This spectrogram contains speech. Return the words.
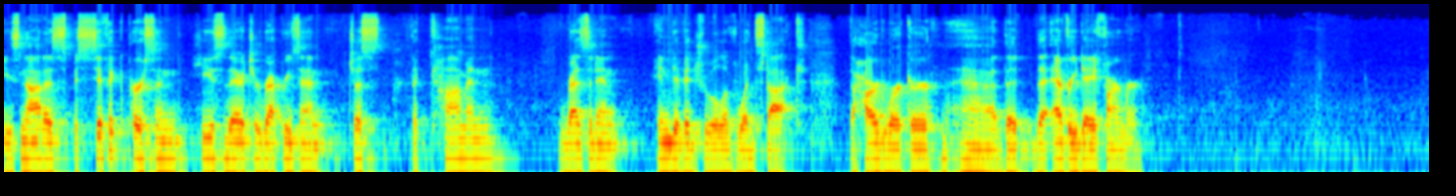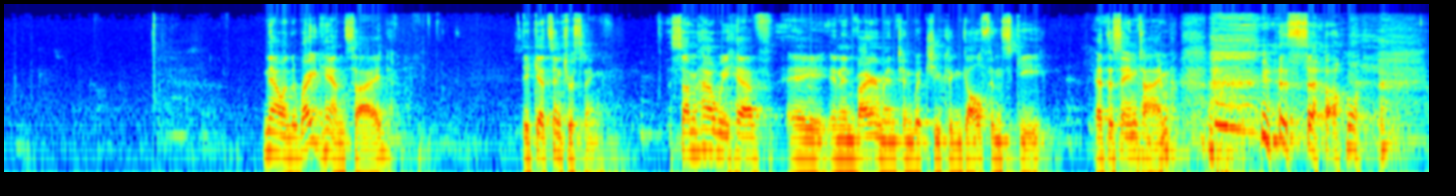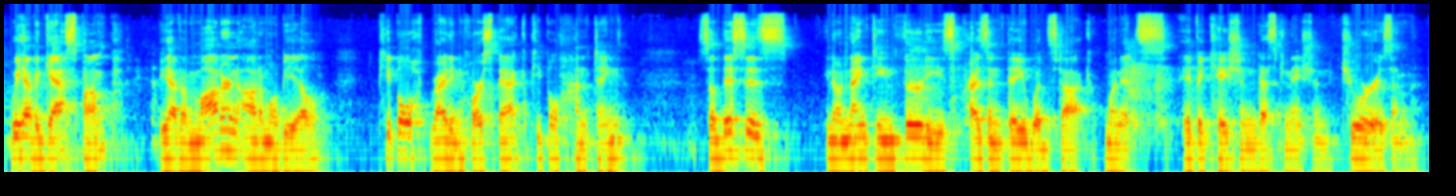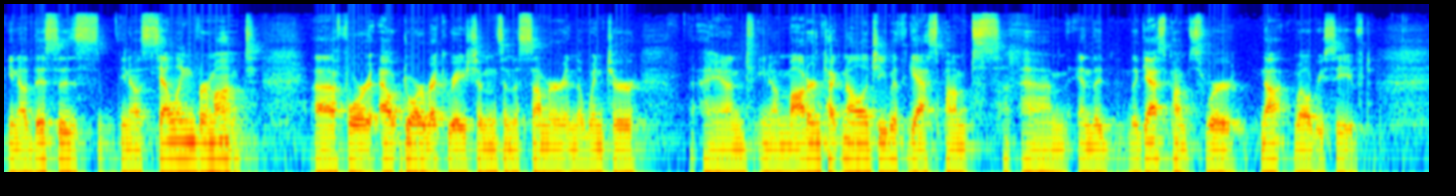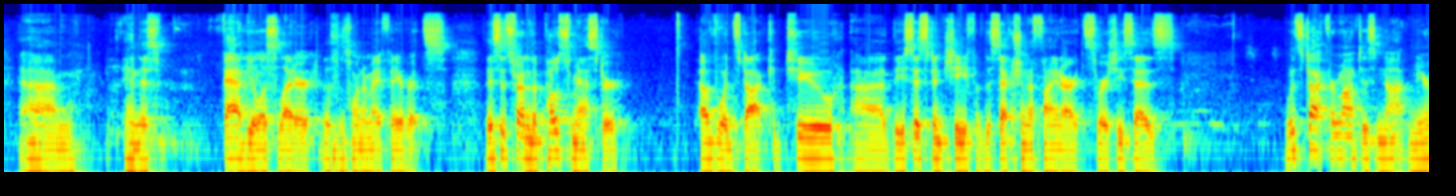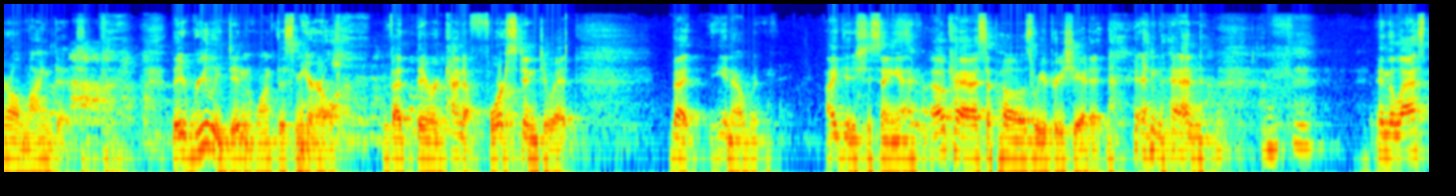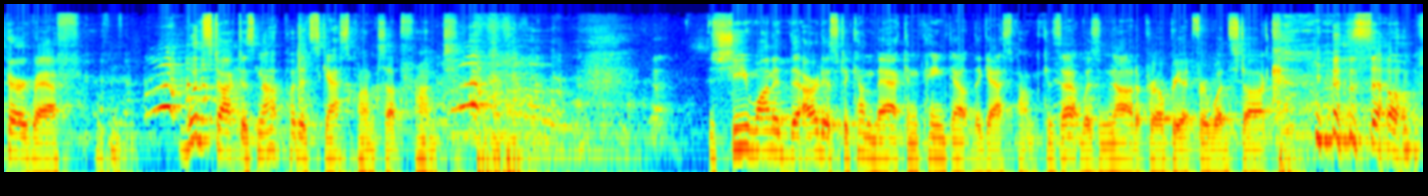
He's not a specific person. He's there to represent just the common resident individual of Woodstock, the hard worker, uh, the, the everyday farmer. Now, on the right hand side, it gets interesting. Somehow we have a, an environment in which you can golf and ski at the same time. so we have a gas pump, we have a modern automobile, people riding horseback, people hunting. So this is, you know, 1930s present day Woodstock when it's a vacation destination, tourism. You know, this is, you know, selling Vermont uh, for outdoor recreations in the summer, in the winter, and you know modern technology with gas pumps, um, and the, the gas pumps were not well received. Um, in this fabulous letter, this is one of my favorites. This is from the postmaster of Woodstock to uh, the assistant chief of the section of fine arts, where she says, Woodstock, Vermont is not mural minded. they really didn't want this mural, but they were kind of forced into it. But, you know, I she's saying, okay, I suppose we appreciate it. And then in the last paragraph, Woodstock does not put its gas pumps up front. She wanted the artist to come back and paint out the gas pump because that was not appropriate for Woodstock. so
